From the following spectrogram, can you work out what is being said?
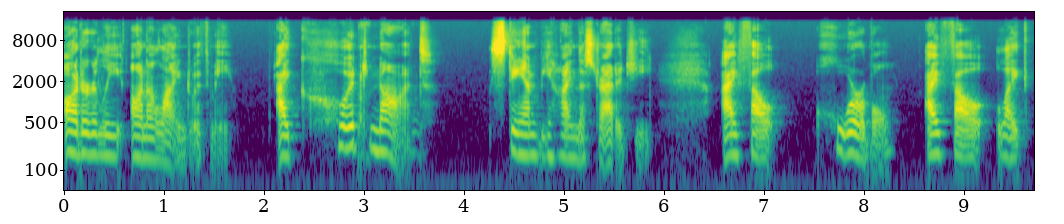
utterly unaligned with me. I could not stand behind the strategy. I felt horrible. I felt like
